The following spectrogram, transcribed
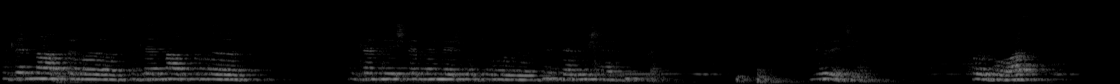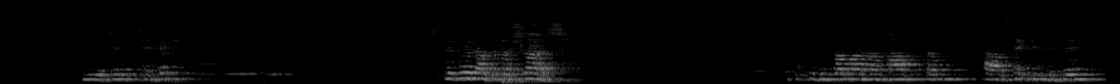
Sizler ne yaptınız? Sizler nasılsınız? Sizler ne işlerle meşgulsünüz? Bizlerin işleri bitmez. Ne öğreteceğim? Kör boğaz, yiyecek, içecek. İşte böyle arkadaşlar. Dedim sabahına kalktım. Saat 8 idi.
